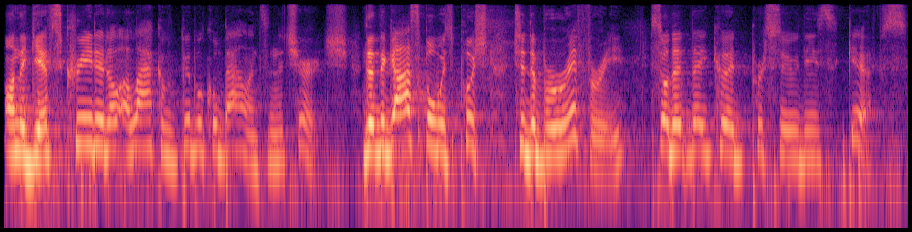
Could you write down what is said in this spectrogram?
on the gifts created a, a lack of biblical balance in the church. The, the gospel was pushed to the periphery so that they could pursue these gifts.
